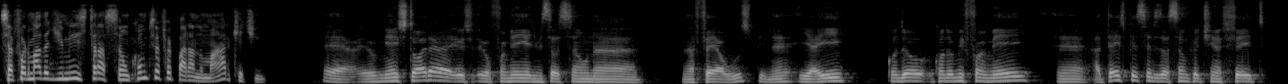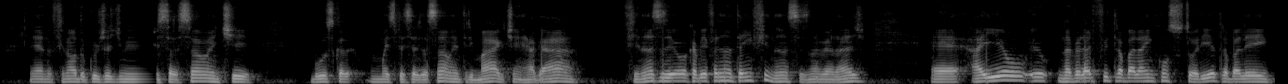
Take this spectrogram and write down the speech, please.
Você é formada de administração, como que você foi parar no marketing? É, eu, minha história, eu, eu formei em administração na, na FEA USP, né? E aí quando eu, quando eu me formei, é, até a especialização que eu tinha feito né, no final do curso de administração, a gente busca uma especialização entre marketing, RH, finanças, eu acabei fazendo até em finanças, na verdade. É, aí eu, eu, na verdade, fui trabalhar em consultoria, trabalhei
